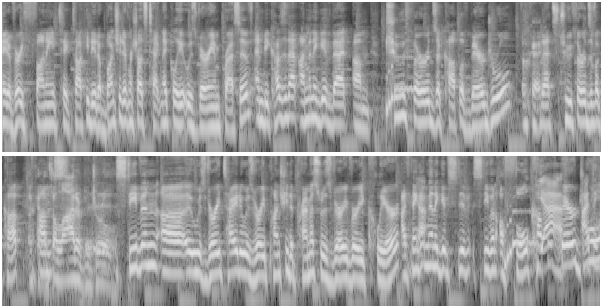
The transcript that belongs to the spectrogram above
made a very funny TikTok. He did a bunch of different shots. Technically, it was very impressive. And because of that, I'm gonna give that um, two thirds a cup of bear drool. Okay. That's two thirds of a cup. Okay, Um, that's a lot of the drool. Steven, uh, it was very tight. It was very punchy. The premise was very, very clear. I think Yeah. I'm going to give Steve, Steven a full cup Yeah, of bear drool. I think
